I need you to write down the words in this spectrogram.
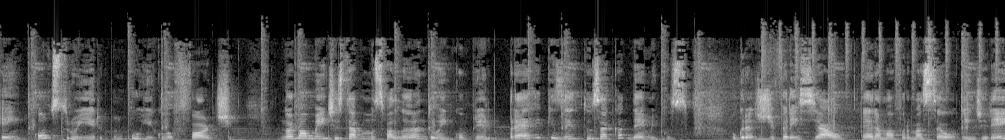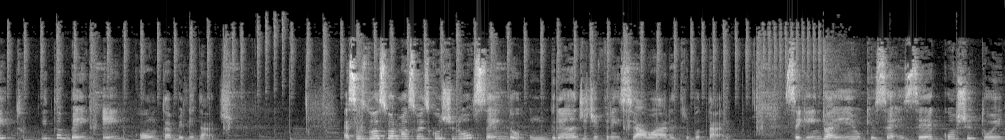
em construir um currículo forte. Normalmente estávamos falando em cumprir pré-requisitos acadêmicos. O grande diferencial era uma formação em direito e também em contabilidade. Essas duas formações continuam sendo um grande diferencial à área tributária. Seguindo aí o que o CRC constitui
